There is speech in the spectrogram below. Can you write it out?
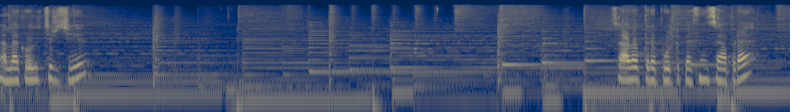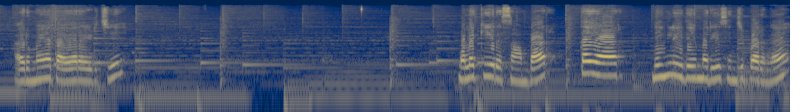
நல்லா கொதிச்சிருச்சு. சாதத்தில் போட்டு பிசைஞ்சு சாப்பிட அருமையாக தயாராகிடுச்சு முளக்கீரை சாம்பார் தயார். நீங்களும் இதே மாதிரியே செஞ்சு பாருங்கள்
